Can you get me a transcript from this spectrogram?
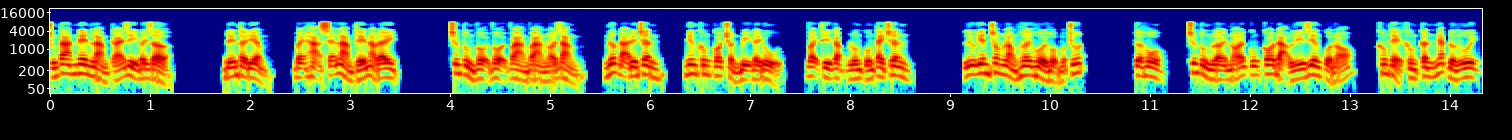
chúng ta nên làm cái gì bây giờ? Đến thời điểm, bệ hạ sẽ làm thế nào đây? Trương tùng vội vội vàng vàng nói rằng, nước đã đến chân, nhưng không có chuẩn bị đầy đủ, vậy thì gặp luống cuống tay chân. Lưu yên trong lòng hơi hồi hộp một chút. Tựa hồ, trương tùng lời nói cũng có đạo lý riêng của nó, không thể không cân nhắc đường lui.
